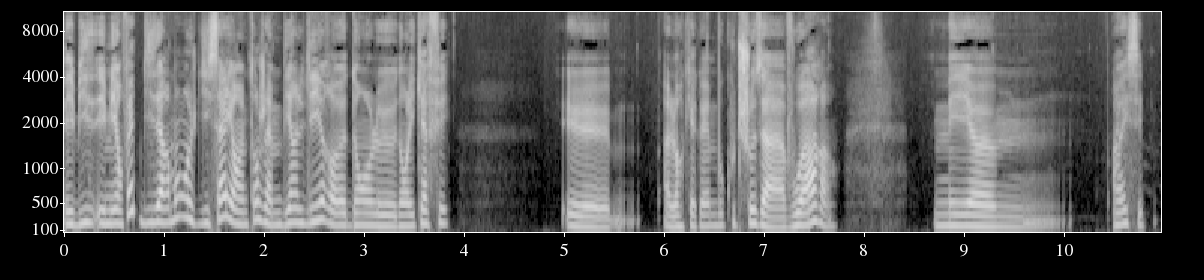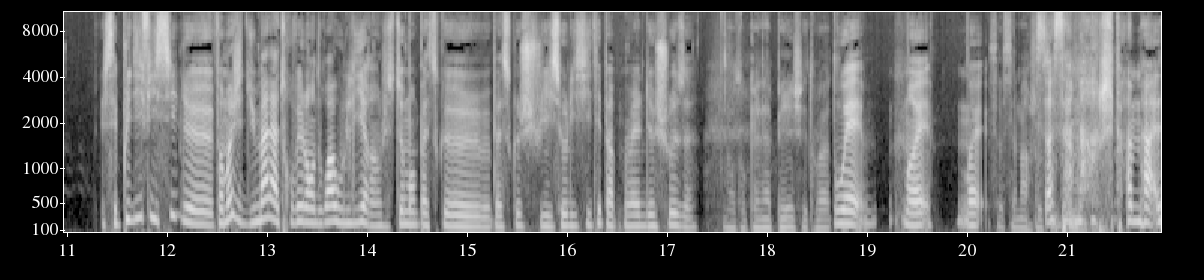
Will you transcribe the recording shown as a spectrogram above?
et- mais en fait, bizarrement, je dis ça et en même temps, j'aime bien lire euh, dans le dans les cafés. Euh, alors qu'il y a quand même beaucoup de choses à voir. Mais euh, ah ouais, c'est c'est plus difficile. de- Enfin, moi, j'ai du mal à trouver l'endroit où lire, hein, justement parce que parce que je suis sollicitée par pas mal de choses. Dans ton canapé, chez toi. Ouais, ouais, ouais. Ça, ça marche Ça, aussi. ça marche pas mal.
